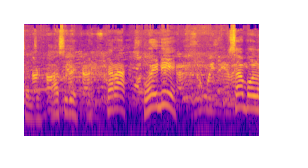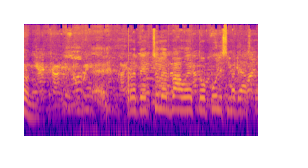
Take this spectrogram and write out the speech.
चल चल. असू दे. करा. वहिनी सांभाळून. परत एक चुलत भाऊ आहे तो पोलीसमध्ये असतो.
